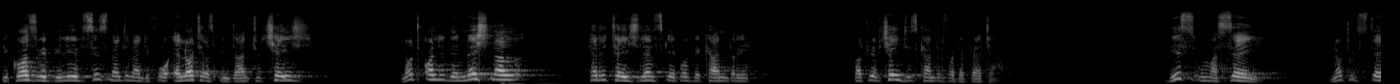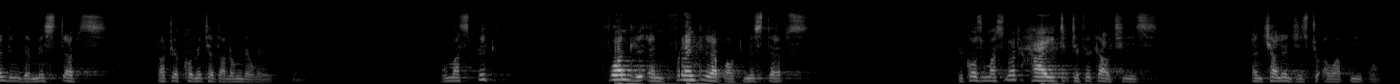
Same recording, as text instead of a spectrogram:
because we believe since 1994 a lot has been done to change not only the national heritage landscape of the country, but we have changed this country for the better. This, we must say, notwithstanding the missteps that were committed along the way. We must speak fondly and frankly about missteps because we must not hide difficulties and challenges to our people.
